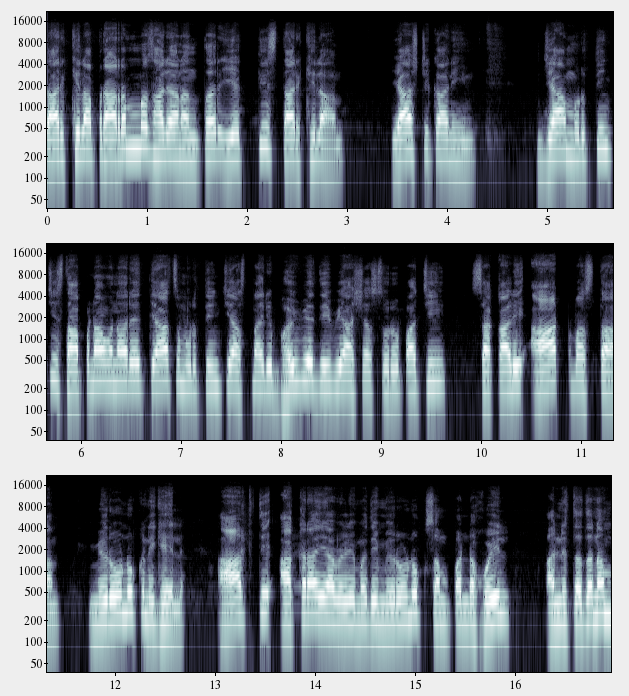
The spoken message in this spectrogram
तारखेला प्रारंभ झाल्यानंतर एकतीस तारखेला याच ठिकाणी ज्या मूर्तींची स्थापना होणार आहे त्याच मूर्तींची असणारी भव्य देवी अशा स्वरूपाची सकाळी आठ वाजता मिरवणूक निघेल. आठ ते अकरा या वेळेमध्ये मिरवणूक संपन्न होईल आणि तदनं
